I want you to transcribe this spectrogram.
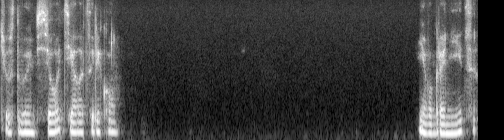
Чувствуем все тело целиком. Его границы.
